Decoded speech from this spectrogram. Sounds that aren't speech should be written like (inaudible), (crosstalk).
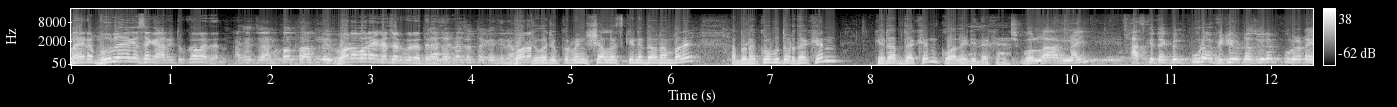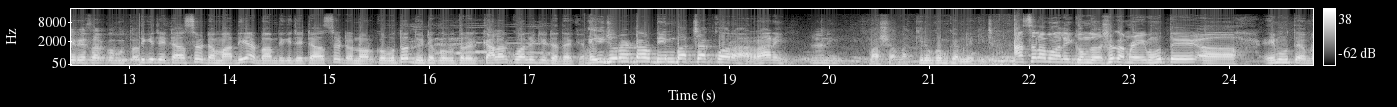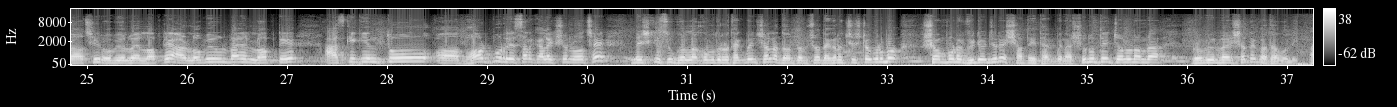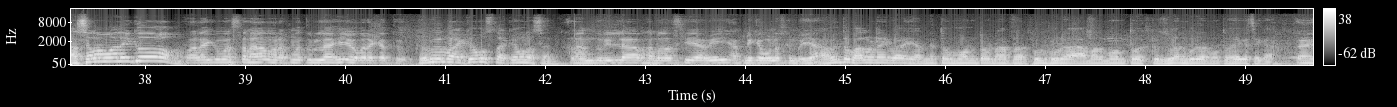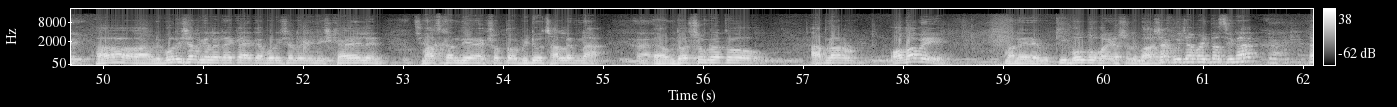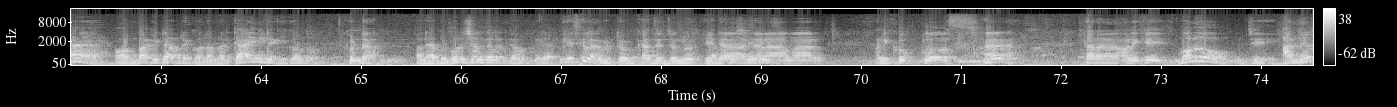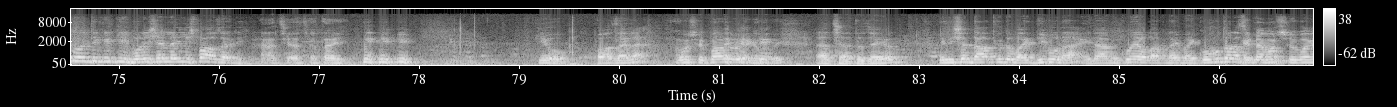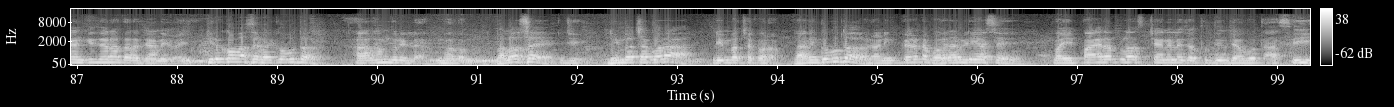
না এটা ভুল হয়ে গেছে আর একটু কমে দেন। আচ্ছা যান কত আপনি বরাবর এক হাজার করে দেন এক হাজার টাকা দিলাম। যোগাযোগ করবেন ইনশাআল্লাহ স্ক্রিনে দেওয়া নাম্বারে। আপনারা কবুতর দেখেন কেটাপ দেখেন কোয়ালিটি দেখেন। গোল্লা আর নাই। আজকে দেখবেন পুরো ভিডিওটা জুড়ে পুরোটাই রেসার কবুতর। দিকে যেটা আছে ওটা মাদি আর বাম দিকে যেটা আছে ওটা নর কবুতর দুইটা কবুতরের কালার কোয়ালিটিটা দেখেন। এই জোড়াটাও ডিম বাচ্চা করা রানিং রানিং মাশাল্লাহ কীরকম কেমনে কি চাই? আসসালামু আলাইকুম দর্শক আমরা এই মুহূর্তে এই মুহূর্তে আমরা আছি রবিউল ভাইয়ের লফটে। আর রবিউল ভাইয়ের লফটে আজকে কিন্তু ভরপুর রেসার কালেকশন রয়েছে। বেশ কিছু গোল্লা কবুতর থাকবে ইনশাল্লাহ দরদম সহ দেখানোর চেষ্টা করব। সম্পূর্ণ ভিডিও জুড়ে সাথেই থাকবে না শুরুতেই চলুন আমরা রবিউল ভাইয়ের সাথে কথা বলি। আসসালামু আলাইকুম। ওয়ালাইকুম আসসালাম রহমতুল্লাহি ওবারাকাতু রবিউল ভাই কি অবস্থা? কেমন আছেন? আলহামদুলিল্লাহ ভালো আছি। আমি আপনি কেমন আছেন ভাইয়া? আমি তো ভালো নাই ভাই। আপনি তো মন তো আপনার ফুরফুরা আমার মন তো একটু জুয়ান বুড়ার মতো হয়ে গেছে গা। তাই? হ্যাঁ আপনি বরিশাল গেলেন একা একা বরিশালের ইলিশ খাইলেন মাঝখান দিয়ে এক সপ্তাহ ভিডিও ছাড়লেন না। এখন দর্শকরা তো আপনার অভাবে মানে কি বলব ভাই আসলে ভাষা খুঁজে পাইতাছি না। হ্যাঁ। বাকিটা আপনি কোন? আপনার কাহিনীটা কি কোন তো? কোনটা? মানে আপনি বরিশাল গেলেন হুট করে। গেছিলাম একটু কাজের জন্য। এটা মানে যারা আমার মানে খুব ক্লোজ হ্যাঁ? তারা অনেকেই মনু জি। আর নেবই থেকে কি বরিশালে ইলিশ পাওয়া যায় নাকি? আচ্ছা আচ্ছা তাই। কেউ পাওয়া যায় না? অবশ্যই পাওয়া যাবে কেন ভাই। আচ্ছা তো যাই হোক ইলিশের দাওয়াত কিন্তু ভাই দিব না এটা আমি কয়েও লাভ নাই। ভাই কবুতর আছে এটা আমার শুভাকাঙ্ক্ষী যারা তারা জানে ভাই। কীরকম আছে ভাই কবুতর? আলহামদুলিল্লাহ ভালো। ভালো আছে? জি। ডিম বাচ্চা করা? ডিম বাচ্চা করা। রানিং কবুতর? রানিং প্যারাটা বড় আছে। ভাই পায়রা প্লাস চ্যানেলে যতদিন যাবত আসি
